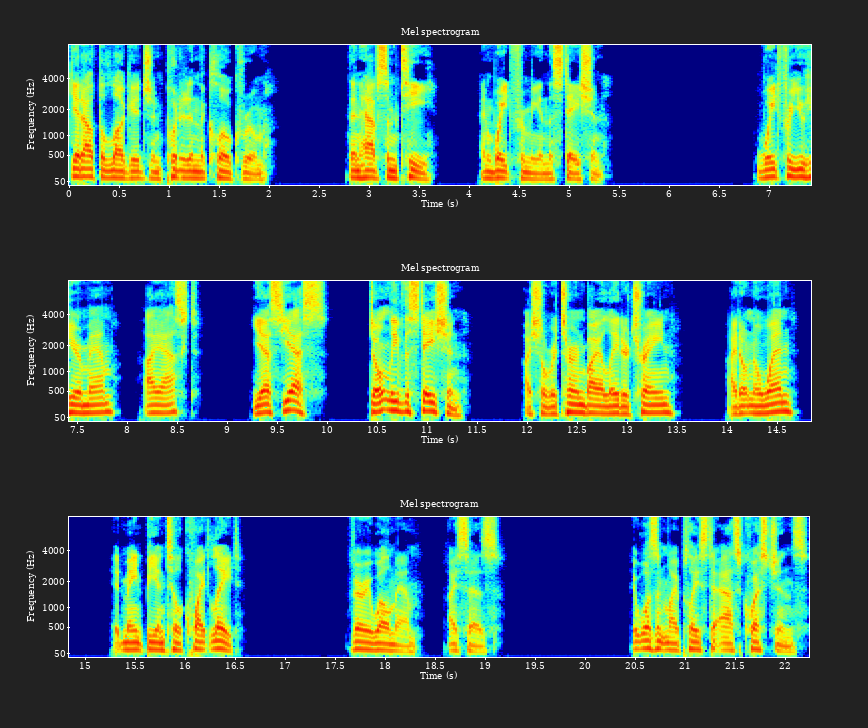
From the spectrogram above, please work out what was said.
get out the luggage and put it in the cloakroom. Then have some tea and wait for me in the station. Wait for you here, ma'am? I asked. Yes, yes. Don't leave the station. I shall return by a later train. I don't know when. It mayn't be until quite late. Very well, ma'am, I says. It wasn't my place to ask questions,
